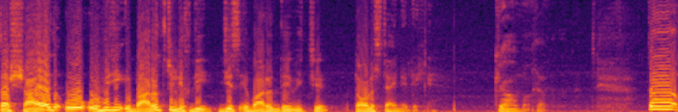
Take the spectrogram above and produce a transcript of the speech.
ਤਾਂ ਸ਼ਾਇਦ ਉਹ ਉਹੀ ਜੀ ਇਬਾਰਤ ਚ ਲਿਖਦੀ ਜਿਸ ਇਬਾਰਤ ਦੇ ਵਿੱਚ ਟੋਲਸਟਾਏ ਨੇ ਲਿਖੀ ਕੀ ਬਾਤ। ਤਾਂ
